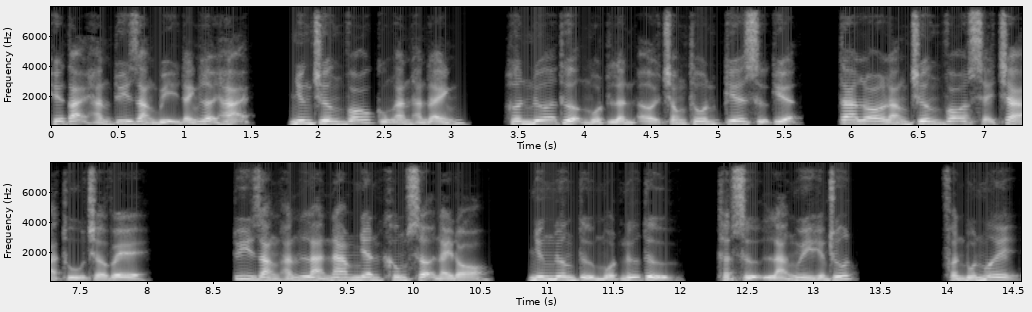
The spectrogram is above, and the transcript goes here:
Hiện tại hắn tuy rằng bị đánh lợi hại, nhưng Trương Võ cũng ăn hắn đánh, hơn nữa thượng một lần ở trong thôn kia sự kiện, ta lo lắng Trương Võ sẽ trả thù trở về. Tuy rằng hắn là nam nhân không sợ này đó, nhưng nương tử một nữ tử, thật sự là nguy hiểm chút. Phần 40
